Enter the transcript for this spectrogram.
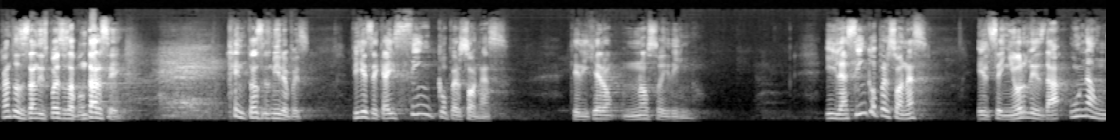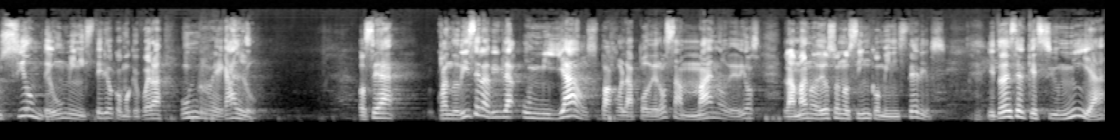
¿Cuántos están dispuestos a apuntarse? Entonces, mire pues, fíjese que hay cinco personas que dijeron, no soy digno. Y las cinco personas, el Señor les da una unción de un ministerio como que fuera un regalo. O sea, cuando dice la Biblia, humillaos bajo la poderosa mano de Dios, la mano de Dios son los cinco ministerios. Entonces el que se humilla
